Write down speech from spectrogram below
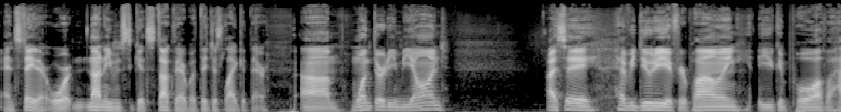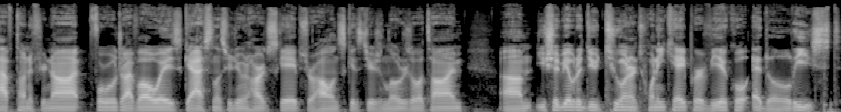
and stay there, or not even get stuck there, but they just like it there. Um, 130 and beyond. I say heavy duty if you're plowing. You can pull off a half ton if you're not. Four wheel drive always. Gas unless you're doing hardscapes or hauling skid steers and loaders all the time. Um, you should be able to do 220k per vehicle at least.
